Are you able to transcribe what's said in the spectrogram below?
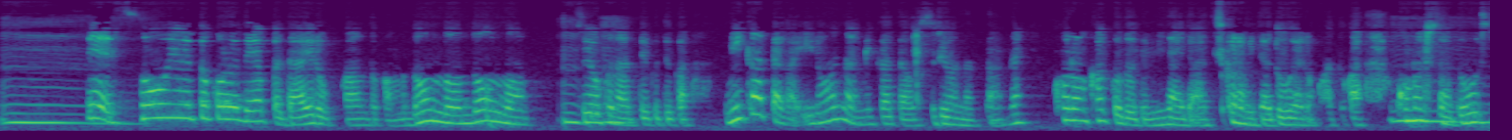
うん。でそういうところでやっぱ第六感とかもどんどんどんどん強くなっていくというか、見方がいろんな見方をするようになったのね。この角度で見ないであっちから見たらどうやろうかとか、この人はどうし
